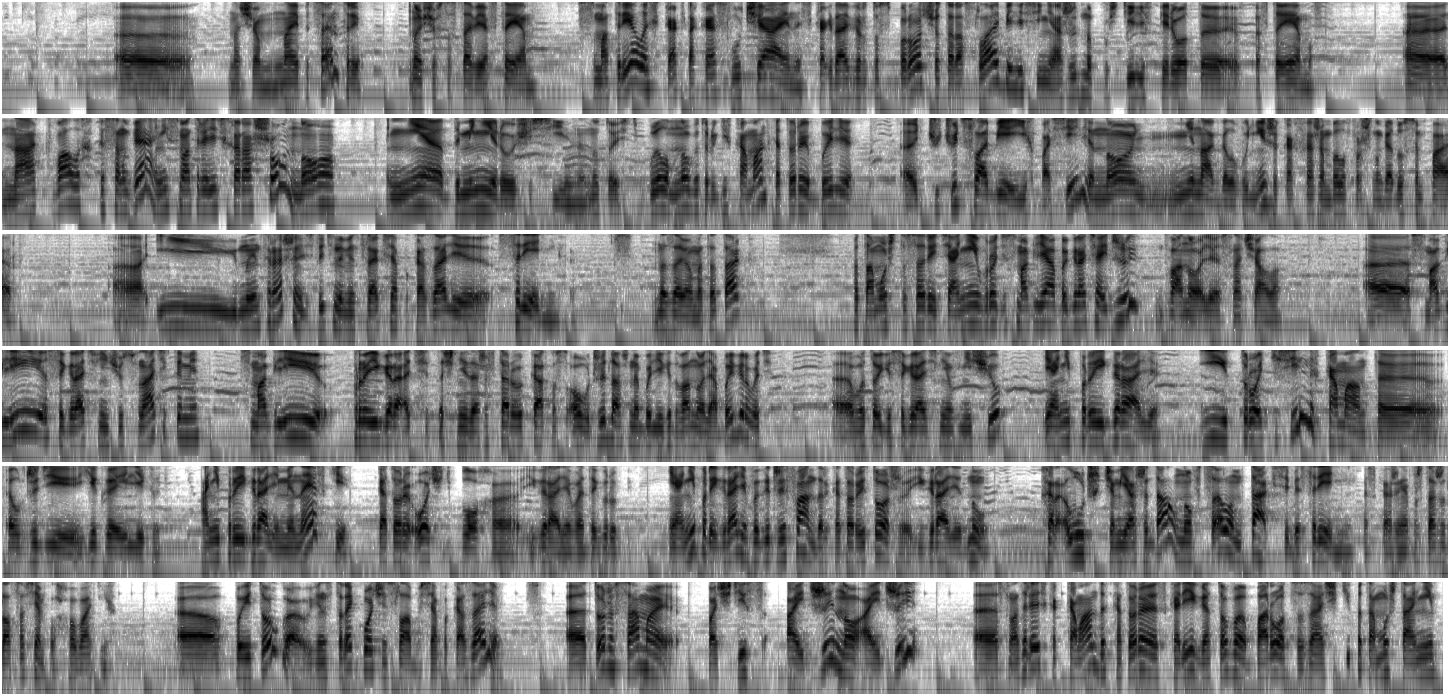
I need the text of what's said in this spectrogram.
э, на чем? На эпицентре, ну еще в составе FTM, смотрелось как такая случайность, когда Virtus.pro что-то расслабились и неожиданно пустили вперед э, FTM-ов. Э, на квалах к СНГ они смотрелись хорошо, но не доминирующе сильно. Ну, то есть было много других команд, которые были Э, чуть-чуть слабее их по силе, но не на голову ниже, как, скажем, было в прошлом году с Empire. И на International действительно Винстрайк себя показали средненько. Назовем это так. Потому что, смотрите, они вроде смогли обыграть IG 2-0 сначала. Э, смогли сыграть в ничью с фнатиками. Смогли проиграть, точнее даже вторую карту с OG, должны были их 2-0 обыгрывать. Э, в итоге сыграли с ним в ничью, и они проиграли. И тройки сильных команд LGD, EG и Liquid, они проиграли Минески, которые очень плохо играли в этой группе. И они проиграли VGG Thunder, которые тоже играли, ну, лучше, чем я ожидал, но в целом так себе, средненько, скажем. Я просто ожидал совсем плохого от них. Э, по итогу, Винстрайк очень слабо себя показали. Э, то же самое почти с IG, но IG э, смотрелись как команда, которая скорее готова бороться за очки, потому что они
